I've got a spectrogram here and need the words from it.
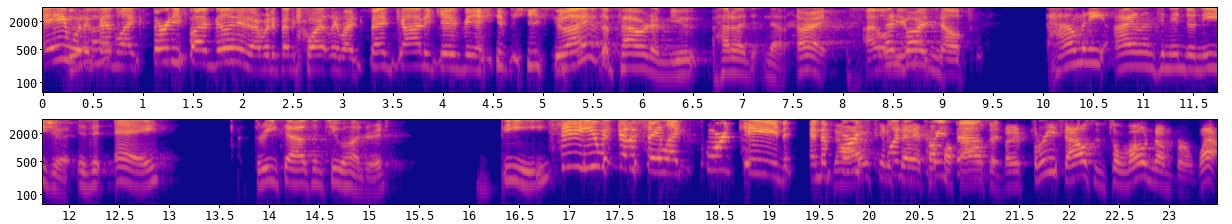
A would have been like 35 million, and I would have been quietly like, thank God he gave me A, B, C. Do I have the power to mute? How do I do? No. All right. I will Ben mute Barton. myself. How many islands in Indonesia? Is it A, 3,200, B, See, he was gonna say like 14, and the No, I was first going to one say is a couple 3,000. thousand, but if 3,000 is the low number, wow.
